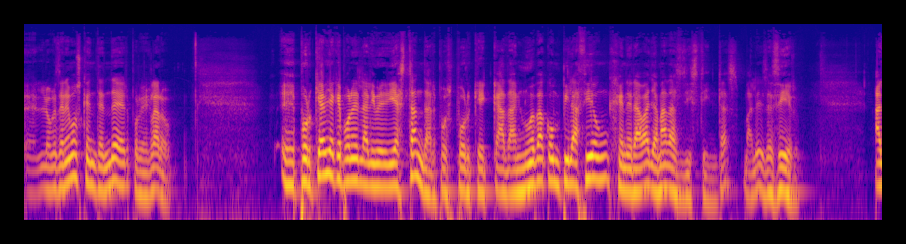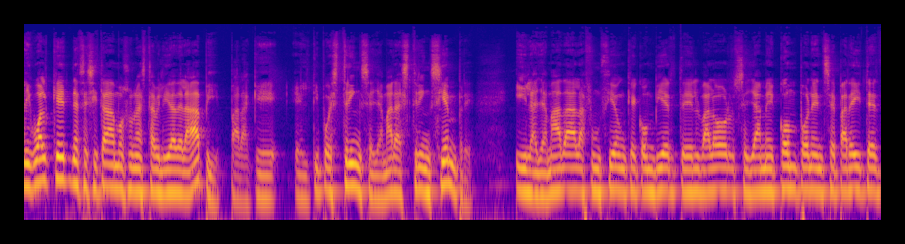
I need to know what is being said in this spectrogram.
eh, lo que tenemos que entender, porque claro, eh, ¿Por qué había que poner la librería estándar? Pues porque cada nueva compilación generaba llamadas distintas, ¿vale? Es decir, al igual que necesitábamos una estabilidad de la API para que el tipo string se llamara string siempre y la llamada a la función que convierte el valor se llame component separated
